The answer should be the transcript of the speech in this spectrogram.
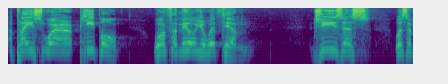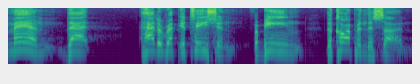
a place where people were familiar with him. Jesus was a man that had a reputation for being the carpenter's son,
